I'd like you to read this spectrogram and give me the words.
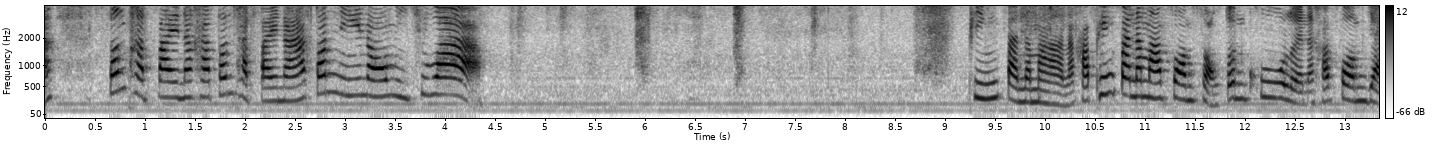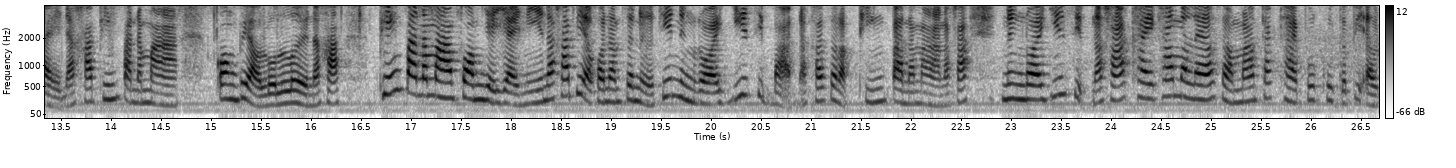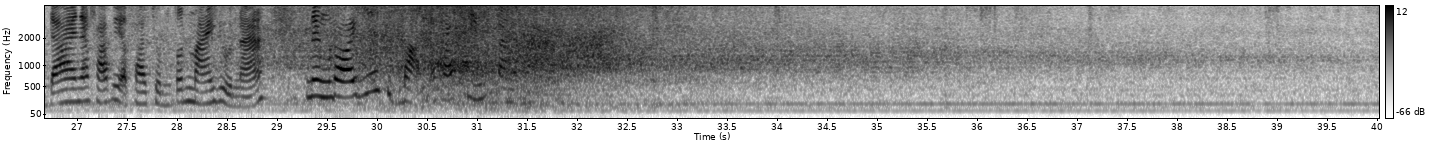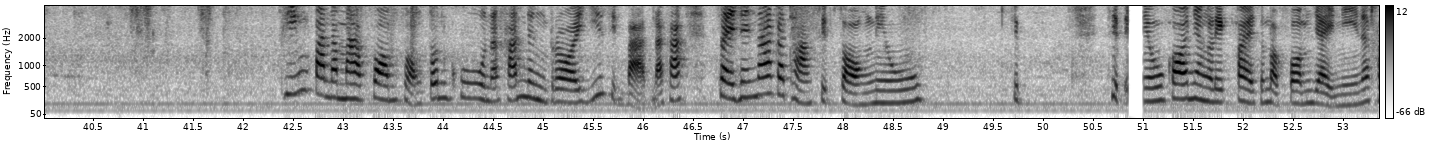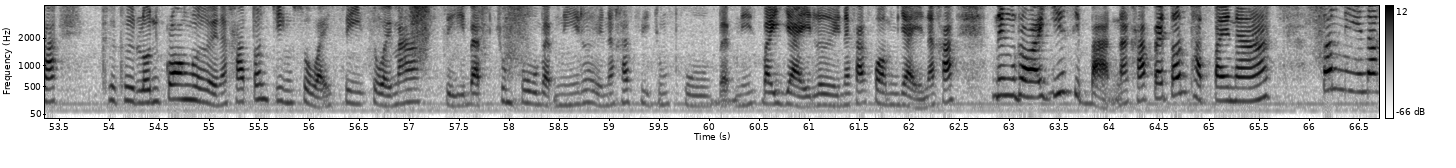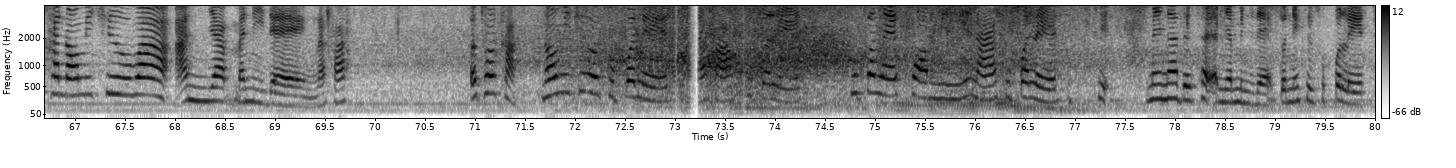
ต้นถัดไปนะคะ ต้นถัดไปนะ ต้นนี้น้องมีชื่อว่า พิงค์ปานามานะคะ พิงค์ปานามาฟอร์มสองต้นคู่เลยนะคะ ฟอร์มใหญ่นะคะ พิงค์ปานามา กล้องเปี่ยวล้นเลยนะคะพิงค์ปานามาฟอร์มใหญ่ ๆ นี้นะคะพี่เอ๋ขอนำเสนอที่ 120 บาทนะคะสำหรับพิงค์ปานามานะคะ 120 นะคะ ใครเข้ามาแล้วสามารถทักทายพูดคุยกับพี่เอ๋ได้นะคะพี่เอ๋พาชมต้นไม้อยู่นะ 120 บาทนะคะพิงค์ปานามา พิงค์ ปานามาฟอร์ม 2 ต้นคู่นะคะ 120 บาทนะคะ ใส่ในหน้ากระถาง 12 นิ้ว10 10นิ้วก็ยังเล็กไปสำหรับฟอร์มใหญ่นี้นะคะ คือคือล้นกล้องเลยนะคะ ต้นจริงสวยสีสวยมาก สีแบบชมพูแบบนี้เลยนะคะ สีชมพูแบบนี้ใบใหญ่เลยนะคะ ฟอร์มใหญ่นะคะ 120 บาทนะคะ ไปต้นถัดไปนะ ต้นนี้นะคะน้องมีชื่อว่าอัญมณีแดงนะคะ เออโทษค่ะ น้องมีชื่อว่าซูเปอร์เลสนะคะซูเปอร์เลสซูเปอร์เลสฟอร์มนี้นะซูเปอร์เลสพี่ไม่น่าจะใช่อัญมณีแดงตัวนี้คือซูเปอร์เลส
